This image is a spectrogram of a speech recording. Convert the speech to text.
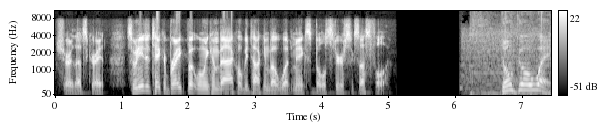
Sure, that's great. So we need to take a break, but when we come back, we'll be talking about what makes Bolster successful. Don't go away.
